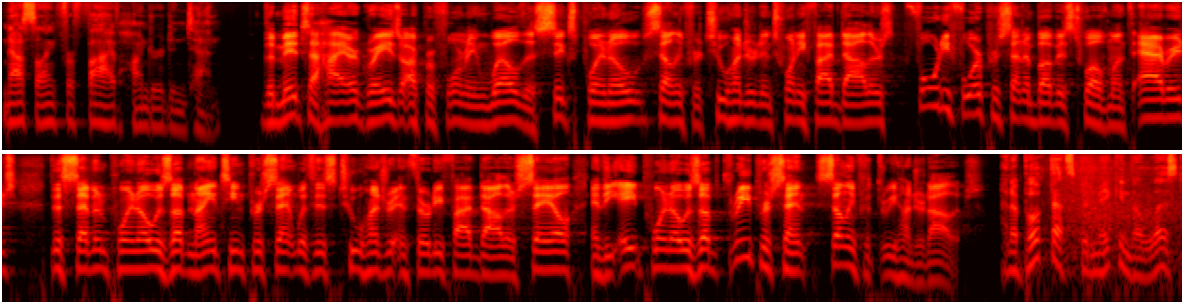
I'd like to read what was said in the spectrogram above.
now selling for 510. The mid to higher grades are performing well. The 6.0 selling for $225, 44% above its 12 month average. The 7.0 is up 19% with its $235 sale, and the 8.0 is up 3%, selling for $300. And a book that's been making the list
